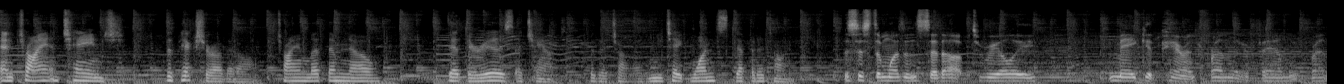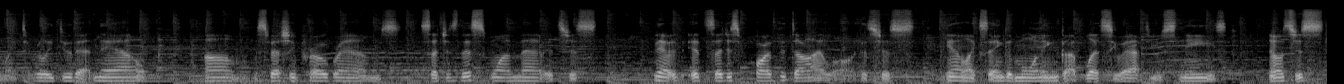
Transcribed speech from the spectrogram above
and try and change the picture of it all. Try and let them know that there is a chance for their child, and you take one step at a time. The system wasn't set up to really make it parent friendly or family friendly to really do that now, um, especially programs such as this one that it's just, you know, it's uh, just part of the dialogue. It's just, you know, like saying good morning, God bless you after you sneeze. You know, it's just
